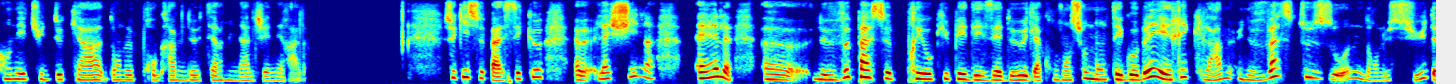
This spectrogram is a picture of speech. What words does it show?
en étude de cas dans le programme de terminal général. Ce qui se passe, c'est que la Chine, elle, ne veut pas se préoccuper des ZE et de la Convention de Montego Bay et réclame une vaste zone dans le sud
